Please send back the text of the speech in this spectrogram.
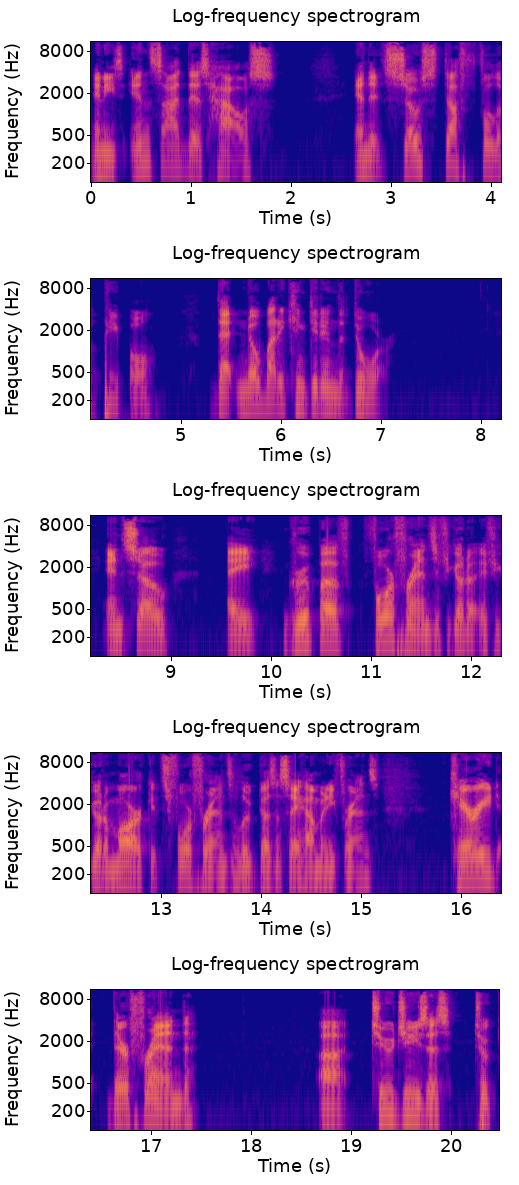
and he's inside this house and it's so stuffed full of people that nobody can get in the door. And so a group of four friends, if you go to if you go to Mark, it's four friends, and Luke doesn't say how many friends, carried their friend uh, to Jesus, took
